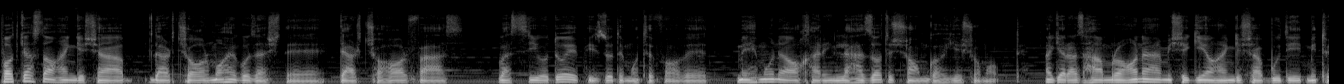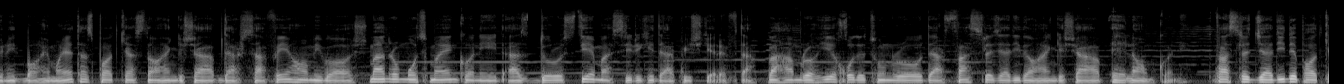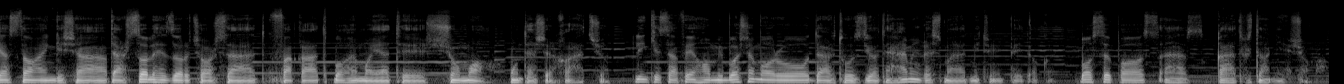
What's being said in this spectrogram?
پادکست آهنگ شب در چهار ماه گذشته در چهار فصل و سی و دو اپیزود متفاوت مهمون آخرین لحظات شامگاهی شما بوده. اگر از همراهان همیشگی آهنگ شب بودید می‌تونید با حمایت از پادکست آهنگ شب در صفحه هامی باش. من رو مطمئن کنید از درستی مسیری که در پیش گرفتم و همراهی خودتون رو در فصل جدید آهنگ شب اعلام کنید. فصل جدید پادکست آهنگ شب در سال 1400 فقط با حمایت شما منتشر خواهد شد. لینک صفحه هامی باش ما رو در توضیحات همین قسمت می‌تونید پیدا کنید. با سپاس از قدردانی شما.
